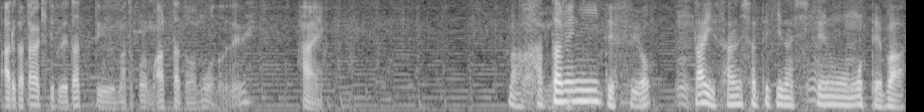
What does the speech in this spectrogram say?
ある方が来てくれたっていう、まあ、ところもあったと思うのでね。はい。まあ、はためにですよ、うん、第三者的な視点を持てば、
